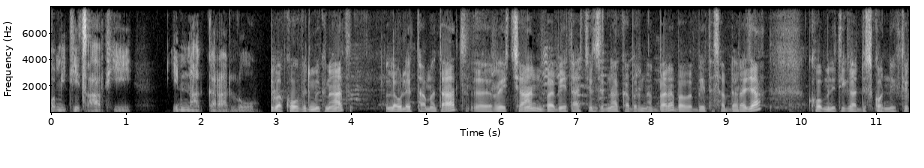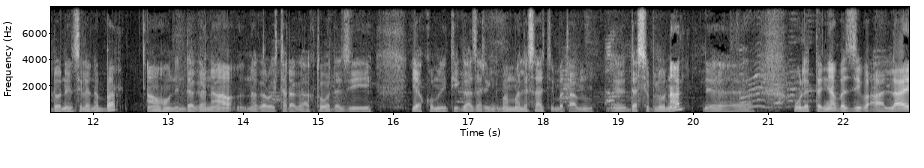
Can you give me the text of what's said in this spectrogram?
ኮሚቴ ጸሐፊ ይናገራሉ። በኮቪድ ምክንያት ለሁለት ዓመታት ኢሬቻን በቤታችን ስናከብር ነበረ። በቤተሰብ ደረጃ community ጋር disconnected ሆነን ስለነበር አሁን እንደገና ነገሮች ተረጋግቶ ወደዚህ የ community gathering መመለሳችን በጣም ደስ ብሎናል። ሁለተኛ በዚህ በዓል ላይ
